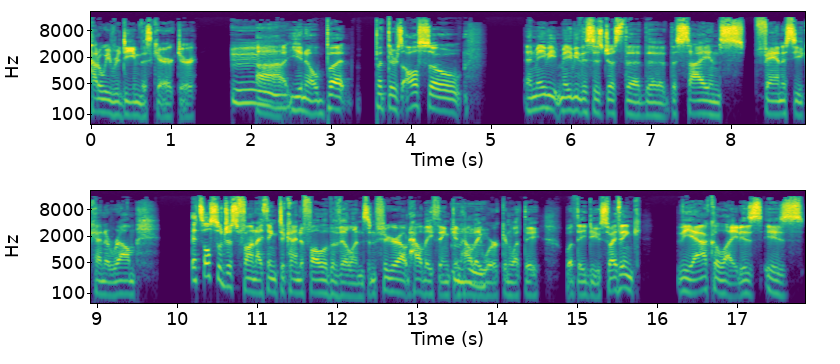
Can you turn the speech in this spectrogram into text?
how do we redeem this character? Mm. Uh, you know, but but there's also, and maybe maybe this is just the the the science fantasy kind of realm. It's also just fun, I think, to kind of follow the villains and figure out how they think and mm-hmm. how they mm-hmm. work and what they what they do. So I think the acolyte is is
